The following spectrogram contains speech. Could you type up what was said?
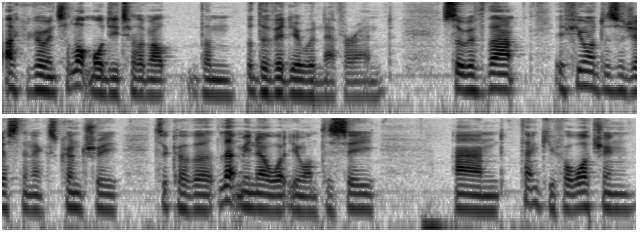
I could go into a lot more detail about them, but the video would never end. So with that, if you want to suggest the next country to cover, let me know what you want to see, and thank you for watching,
